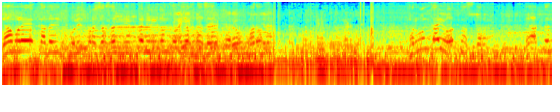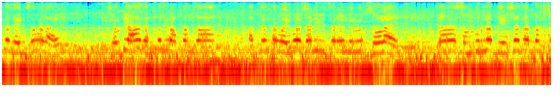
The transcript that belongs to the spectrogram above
त्यामुळे कदाचित पोलीस प्रशासन नेमकं नियोजन करू शकत नसेल. बरोबर? ठरवून काही होत नसतं. हे अत्यंत गैरसमज आहे. शेवटी हा गणपती बाप्पांचा अत्यंत वैभवशाली विसर्जन मिरवणूक सोहळा आहे. ज्या संपूर्ण देशाचं लक्ष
